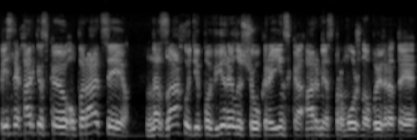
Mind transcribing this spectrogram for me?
Після харківської операції на заході повірили, що українська армія спроможна виграти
